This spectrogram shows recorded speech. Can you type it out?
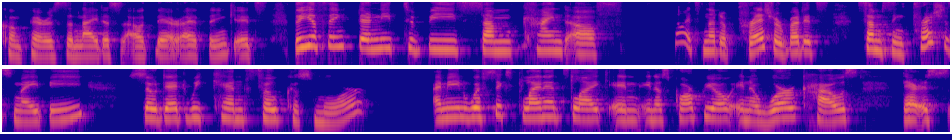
comparisonitis out there i think. It's do you think there need to be some kind of no it's not a pressure but it's something precious maybe so that we can focus more i mean with six planets like in in a scorpio in a workhouse there is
